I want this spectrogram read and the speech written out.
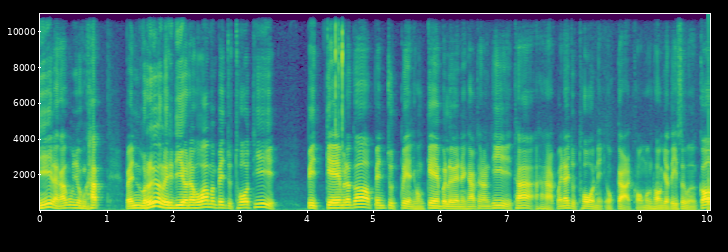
นี้แหละครับคุณผู้ชมครับ เป็นเรื่องเลยทีเดียวนะ เพราะว่ามันเป็นจุดโทษที่ปิดเกมแล้วก็เป็นจุดเปลี่ยนของเกมไปเลยนะครับ ทั้งที่ถ้าหากไม่ได้จุดโทษเนี่ยโอกาสของเมืองทองจะตีเสมอก็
